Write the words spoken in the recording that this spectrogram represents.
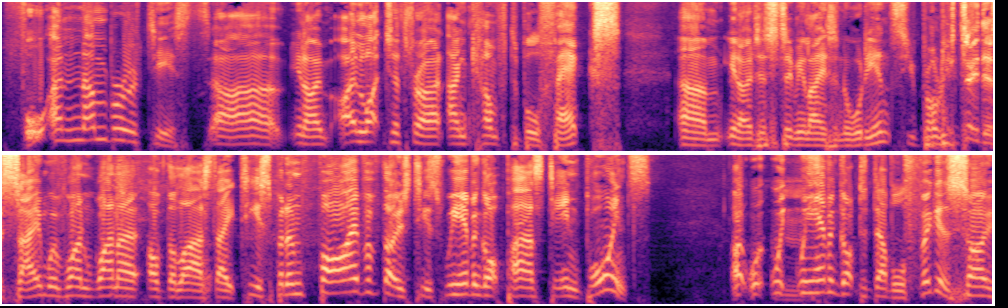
for a number of tests. Uh, you know, I like to throw out uncomfortable facts. Um, you know, to stimulate an audience. You probably do the same. We've won one of the last eight tests, but in five of those tests, we haven't got past 10 points. Like, we, mm. we, haven't got to double figures. So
